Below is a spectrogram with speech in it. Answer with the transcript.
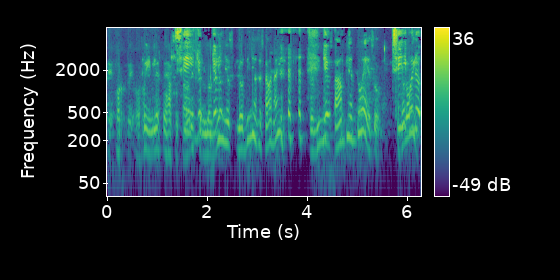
eh, horribles, pues asustadores, pero los niños, los niños estaban ahí, los niños estaban viendo eso. Sí, bueno,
